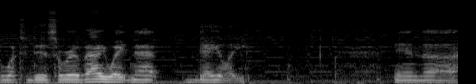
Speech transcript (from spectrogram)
what to do. So we're evaluating that daily. And uh,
